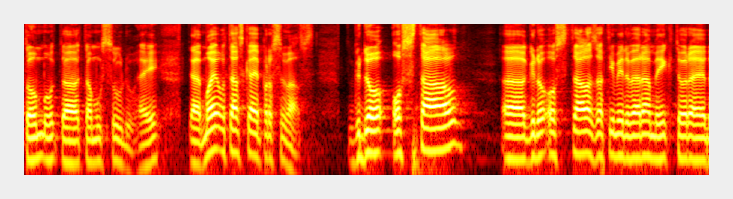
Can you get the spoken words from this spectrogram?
tomu, to, tomu súdu, hej. Moje otázka je, prosím vás, kdo ostal Eh, kdo ostal za těmi dverami, které,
